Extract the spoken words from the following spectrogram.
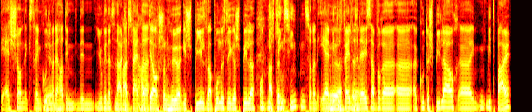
der ist schon extrem gut. Ja. Ich meine, der hat in, in den Jugendnationalteams weiter hat ja auch schon höher gespielt, war Bundesligaspieler. und nicht links hinten, sondern eher im Ja, Mittelfeld. Also der ist einfach ein, ein, guter Spieler auch mit Ball.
